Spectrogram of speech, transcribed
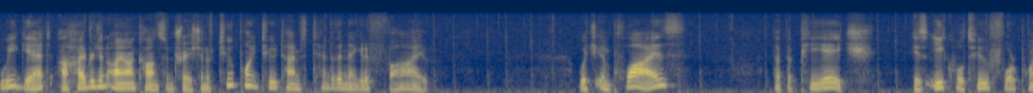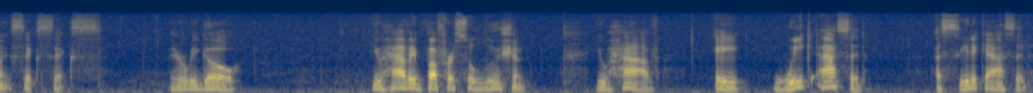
we get a hydrogen ion concentration of 2.2 times 10 to the negative 5 which implies that the pH is equal to 4.66. There we go. You have a buffer solution. You have a weak acid, acetic acid,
